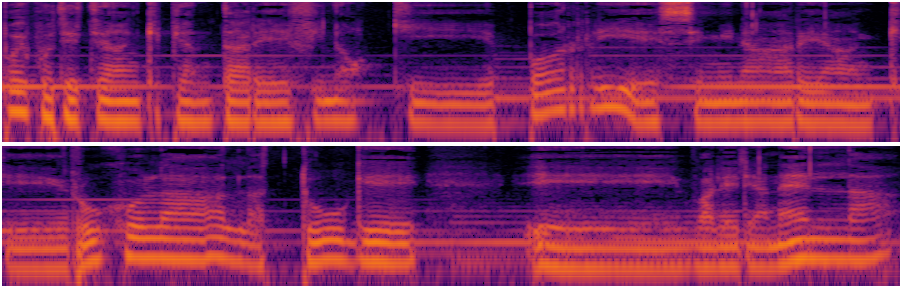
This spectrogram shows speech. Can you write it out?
Poi potete anche piantare finocchi e porri e seminare anche rucola, lattughe e valerianella,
